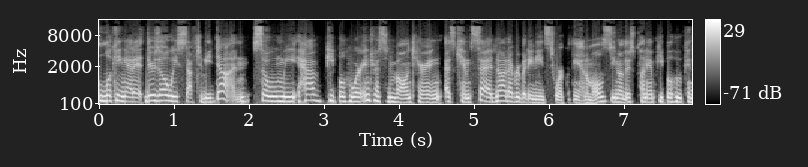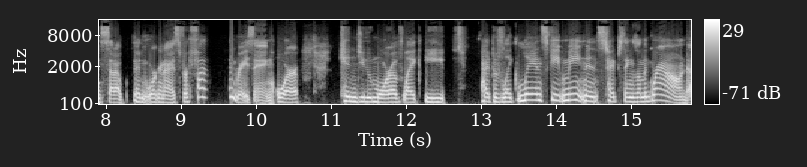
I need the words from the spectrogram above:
looking at it, there's always stuff to be done. So when we have people who are interested in volunteering, as Kim said, not everybody needs to work with the animals. You know, there's plenty of people who can set up and organize for fundraising or can do more of like the type of like landscape maintenance types things on the ground.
